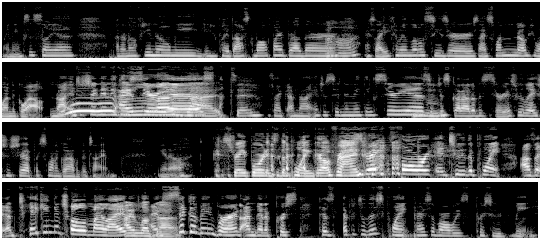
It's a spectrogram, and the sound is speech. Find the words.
my name's Cecilia. I don't know if you know me. You play basketball with my brother. Uh-huh. I saw you come in Little Caesars. I just wanted to know if you wanted to go out. I'm not interested in anything I serious. love that. I was like, I'm not interested in anything serious. I Mhm. just got out of a serious relationship. I just want to go have a good time. You know, Straightforward and to the point, girlfriend. straightforward and to the point. I was like, I'm taking control of my life. I love I'm that. sick of being burned. I'm gonna pursue because up to this point, guys have always pursued me,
